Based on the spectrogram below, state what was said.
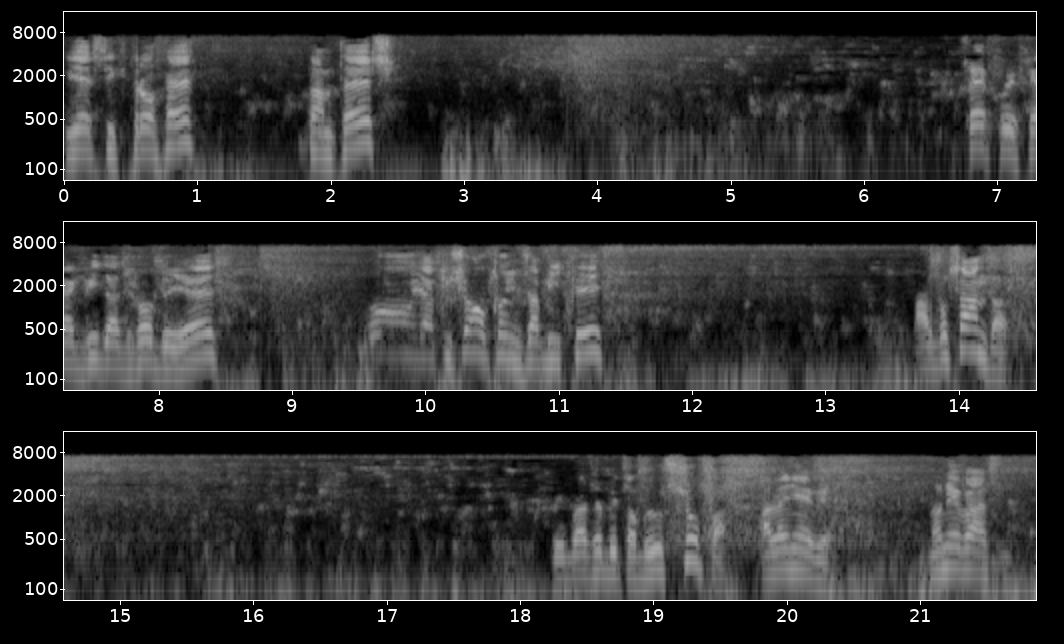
Jest ich trochę. Tam też. Przepływ jak widać wody jest. O, jakiś okoń zabity. Albo sandal. Chyba, żeby to był szczupak, ale nie wiem. No nieważne.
